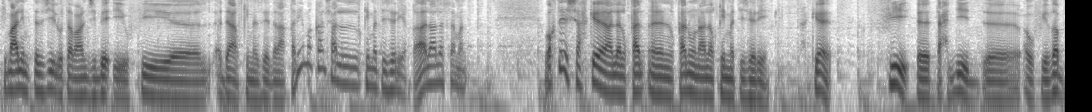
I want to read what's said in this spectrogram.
في معالم التسجيل وطبعا الجبائي وفي آه، الأداء على القيمة الزائده العقارية ما قالش على القيمة التجارية قال على الثمن. وقتاش حكى على القان- آه، القانون على القيمة التجارية؟ حكى في آه، تحديد آه، أو في ضبط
